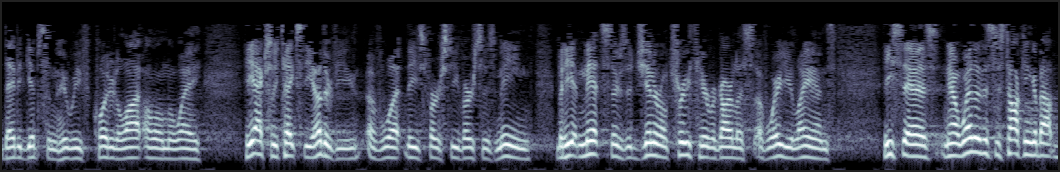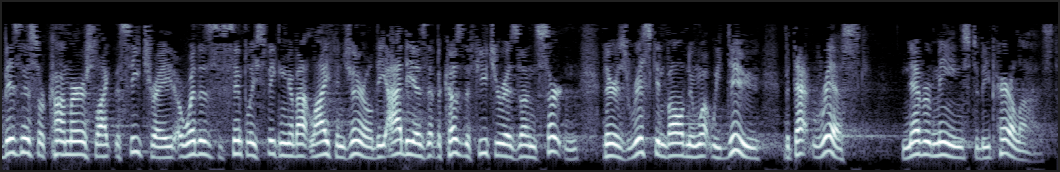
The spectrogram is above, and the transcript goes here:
David Gibson, who we've quoted a lot along the way, he actually takes the other view of what these first few verses mean, but he admits there's a general truth here regardless of where you land. He says, now whether this is talking about business or commerce like the sea trade, or whether this is simply speaking about life in general, the idea is that because the future is uncertain, there is risk involved in what we do, but that risk never means to be paralyzed.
